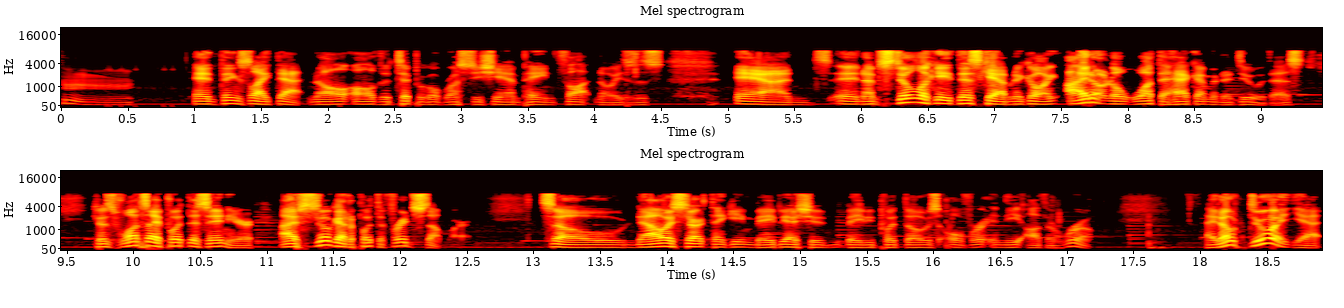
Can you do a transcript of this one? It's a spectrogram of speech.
hmm, and things like that, and all, all the typical rusty champaign thought noises. And and I'm still looking at this cabinet, going, I don't know what the heck I'm going to do with this, because once I put this in here, I've still got to put the fridge somewhere. So now I start thinking maybe I should maybe put those over in the other room. I don't do it yet,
